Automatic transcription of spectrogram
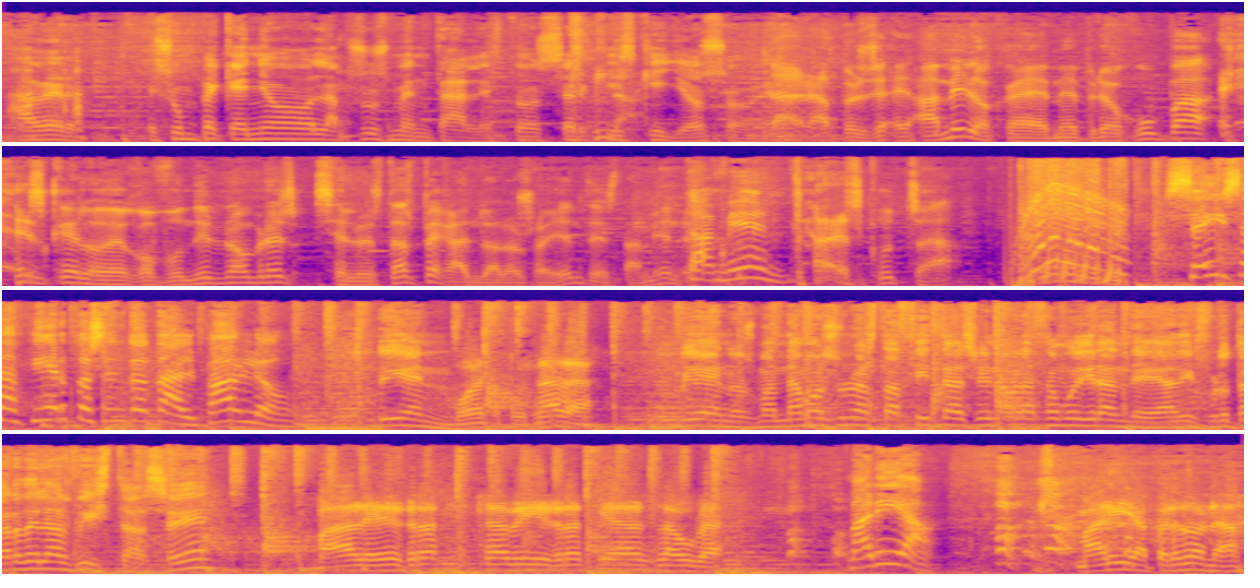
A ver, es un pequeño lapsus mental, esto es ser quisquilloso. ¿eh? No, no, pues, eh, a mí lo que me preocupa es que lo de confundir nombres se lo estás pegando a los oyentes también. También. Escucha. Seis aciertos en total, Pablo. Bien. Bueno, pues nada. Bien, nos mandamos unas tacitas y un abrazo muy grande. A disfrutar de las vistas, ¿eh? Vale, gracias Xavi, gracias Laura. María. María, perdona.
